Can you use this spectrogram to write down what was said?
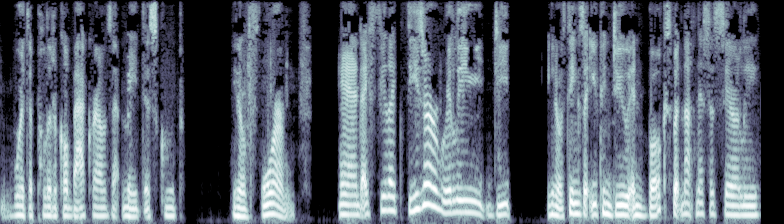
were the political backgrounds that made this group, you know, form. And I feel like these are really deep, you know, things that you can do in books, but not necessarily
